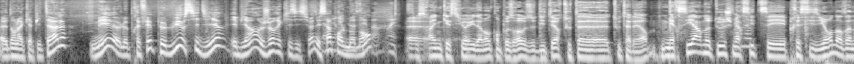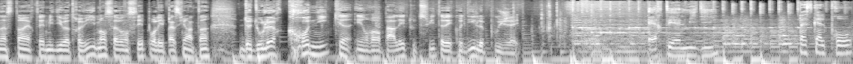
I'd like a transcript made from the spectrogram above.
euh, dans la capitale, mais euh, le préfet peut lui aussi dire eh bien je réquisitionne. Et ça, pour le moment, Ce sera une question évidemment qu'on posera aux auditeurs tout à, tout à l'heure. Merci Arnaud Touche, merci de ces précisions. Dans un instant, RTL Midi Votre Vie, immense avancée pour les patients atteints de douleurs chroniques. Et on va en parler tout de suite avec Odile Le Pouget. RTL Midi. Pascal Pro,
